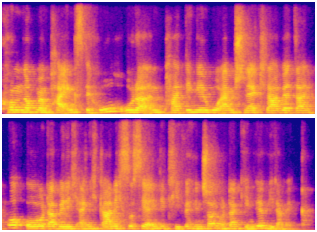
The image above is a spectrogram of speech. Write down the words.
kommen noch mal ein paar Ängste hoch oder ein paar Dinge, wo einem schnell klar wird, dann, oh oh, da will ich eigentlich gar nicht so sehr in die Tiefe hinschauen und dann gehen wir wieder weg.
